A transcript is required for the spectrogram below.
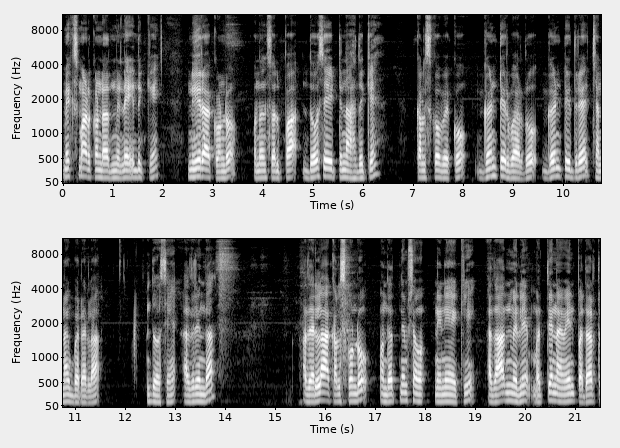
ಮಿಕ್ಸ್ ಮಾಡ್ಕೊಂಡಾದ್ಮೇಲೆ ಇದಕ್ಕೆ ನೀರು ಹಾಕ್ಕೊಂಡು ಒಂದೊಂದು ಸ್ವಲ್ಪ ದೋಸೆ ಹಿಟ್ಟಿನ ಅದಕ್ಕೆ ಕಲಸ್ಕೋಬೇಕು. ಗಂಟಿರಬಾರ್ದು ಗಂಟಿದ್ರೆ ಚೆನ್ನಾಗಿ ಬರಲ್ಲ ದೋಸೆ. ಅದರಿಂದ ಅದೆಲ್ಲ ಕಲಸ್ಕೊಂಡು ಒಂದು ಹತ್ತು ನಿಮಿಷ ನೆನೆ ಹಾಕಿ, ಅದಾದಮೇಲೆ ಮತ್ತೆ ನಾವೇನು ಪದಾರ್ಥ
